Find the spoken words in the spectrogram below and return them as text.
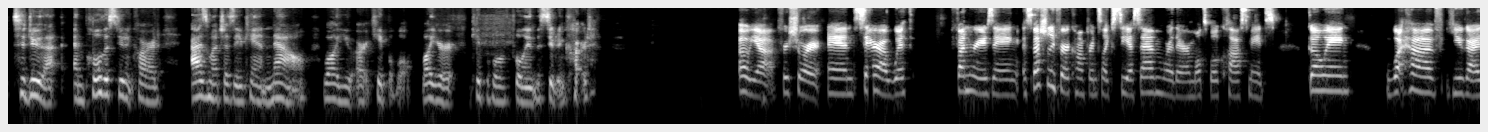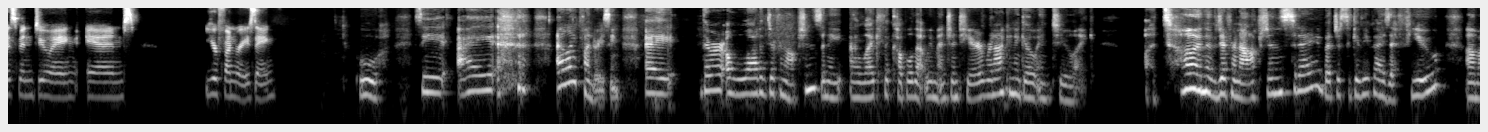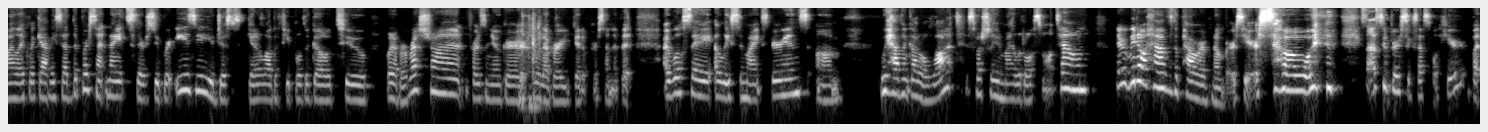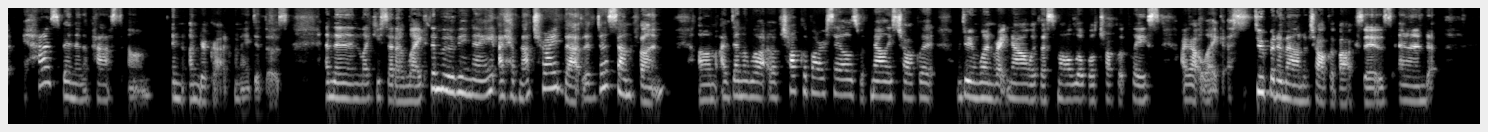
to do that and pull the student card as much as you can now while you are capable, while you're capable of pulling the student card. Oh, yeah, for sure. And Sarah, with fundraising, especially for a conference like CSM where there are multiple classmates going, what have you guys been doing and your fundraising? Ooh, see, I I like fundraising. I there are a lot of different options, and I, I like the couple that we mentioned here. We're not going to go into like a ton of different options today, but just to give you guys a few, um, I like what Gabby said. The percent nights, they're super easy. You just get a lot of people to go to whatever restaurant, frozen yogurt, whatever, you get a percent of it. I will say, at least in my experience, um, we haven't got a lot, especially in my little small town. We don't have the power of numbers here, so it's not super successful here, but it has been in the past um, in undergrad when I did those. And then, like you said, I like the movie night. I have not tried that. It does sound fun. Um, I've done a lot of chocolate bar sales with Malley's Chocolate. I'm doing one right now with a small local chocolate place. I got like a stupid amount of chocolate boxes, and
